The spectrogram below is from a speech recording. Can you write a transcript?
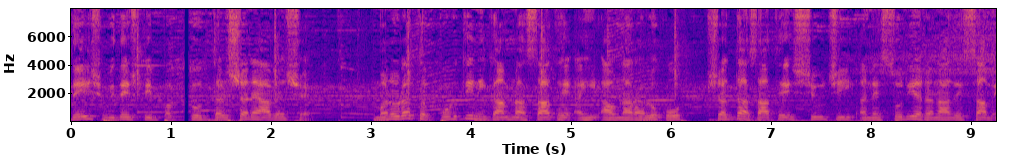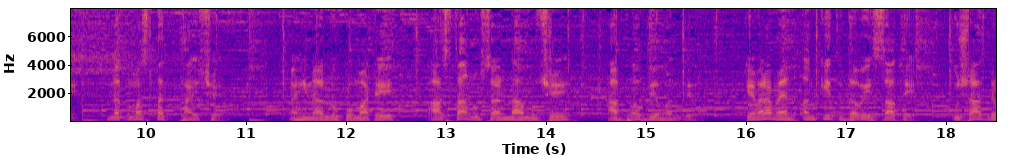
દેશ વિદેશથી ભક્તો દર્શને આવે છે. મનોરથ પૂર્તિની કામના સાથે અહીં આવનારા લોકો શ્રદ્ધા સાથે શિવજી અને સૂર્ય રનાદે સામે નતમસ્તક થાય છે. અહીંના લોકો માટે આસ્થાનું સરનામું છે આ ભવ્ય મંદિર. કેમેરામેન અંકિત દવે સાથે કુશાગ્ર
